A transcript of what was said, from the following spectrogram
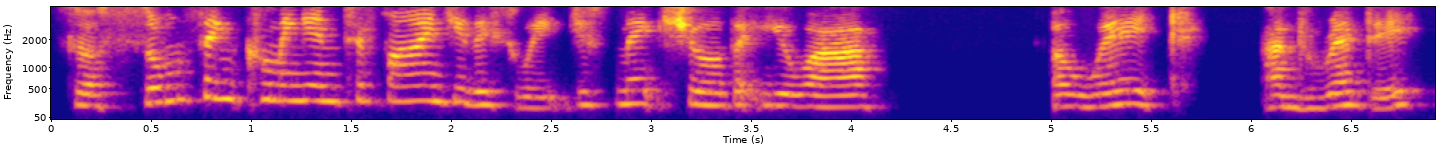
So, something coming in to find you this week, just make sure that you are awake and ready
